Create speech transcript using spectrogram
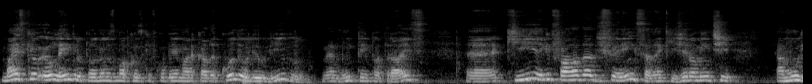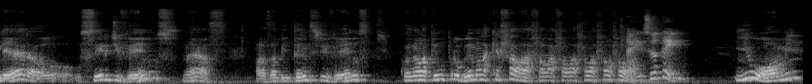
Mas que eu, eu lembro, pelo menos uma coisa que ficou bem marcada quando eu li o livro, né, muito tempo atrás, é, que ele fala da diferença, né, que geralmente a mulher, o ser de Vênus, né, as, as habitantes de Vênus, quando ela tem um problema, ela quer falar, falar, falar, falar, falar, falar. É, isso eu tenho. E o homem,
